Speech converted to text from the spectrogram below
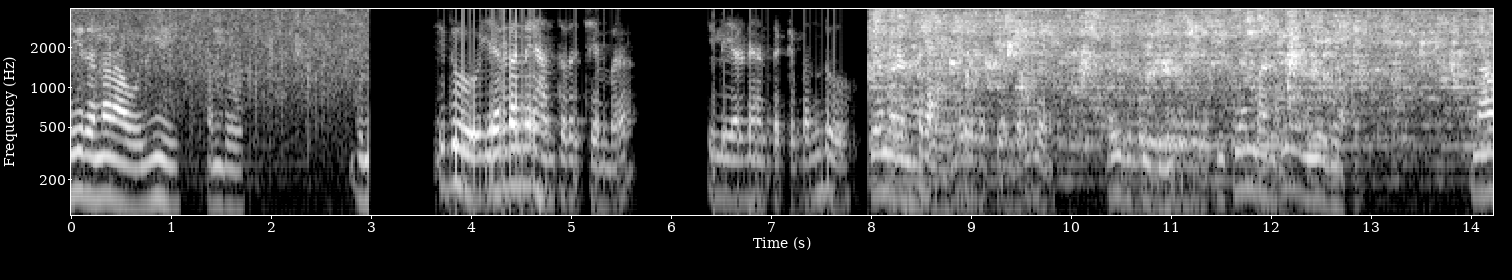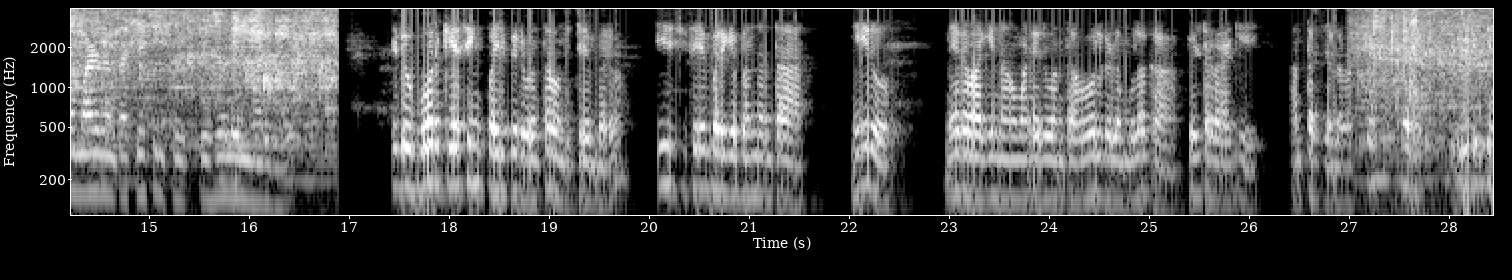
ನೀರನ್ನು ನಾವು ಈ ಒಂದು ಇದು ಎರಡನೇ ಹಂತದ ಚೇಂಬರ್ ಇಲ್ಲಿ ಎರಡನೇ ಹಂತಕ್ಕೆ ಬಂದು ನಂತರ ನೀರು ಬರುತ್ತೆ ನಾವು ಮಾಡಿದಂತ ಕೇಸಿಂಗ್ ಪೈಪ್ಗೆ ಹೋಲೇನು ಮಾಡಿದ್ದೀವಿ ಇದು ಬೋರ್ ಕೇಸಿಂಗ್ ಪೈಪ್ ಇರುವಂತ ಒಂದು ಚೇಂಬರ್ ಈ ಚೇಂಬರ್ಗೆ ಬಂದಂತ ನೀರು ನೇರವಾಗಿ ನಾವು ಮಾಡಿರುವಂತಹ ಹೋಲ್ಗಳ ಮೂಲಕ ಫಿಲ್ಟರ್ ಆಗಿ ಅಂತರ್ಜಲವಕ್ಕೆ. ಈ ರೀತಿ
